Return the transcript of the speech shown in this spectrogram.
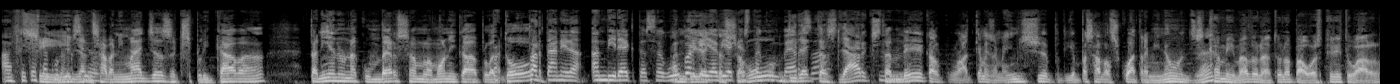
a fer aquesta Sí, connexió. llançaven imatges, explicava tenien una conversa amb la Mònica a plató. Per tant, era en directe, segur, en perquè hi havia aquesta segur, conversa. directes llargs, també, Mhm. calculat que més o menys podien passar dels 4 minuts, eh? És que a mi m'ha donat una pau espiritual,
